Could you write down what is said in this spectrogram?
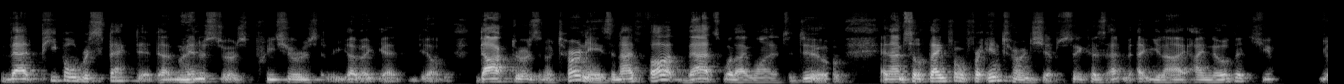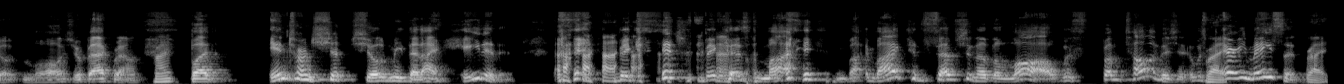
that people respected uh, right. ministers, preachers, uh, you know, doctors, and attorneys. And I thought that's what I wanted to do. And I'm so thankful for internships because, I, you know, I, I know that you, you know, law is your background, right? But internship showed me that I hated it because, because my, my, my conception of the law was from television. It was right. Perry Mason, right?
